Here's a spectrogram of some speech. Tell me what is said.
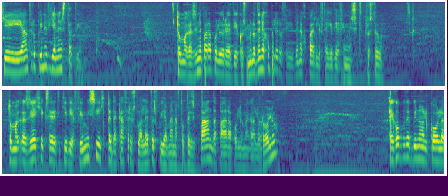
και οι άνθρωποι είναι ευγενέστατοι. Το μαγαζί είναι πάρα πολύ ωραία διακοσμένο. Δεν έχω πληρωθεί, δεν έχω πάρει λεφτά για διαφήμιση, της προς Θεού. Το μαγαζί έχει εξαιρετική διαφήμιση, έχει πεντακάθαρες τουαλέτες που για μένα αυτό παίζει πάντα πάρα πολύ μεγάλο ρόλο. Εγώ που δεν πίνω αλκοόλ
